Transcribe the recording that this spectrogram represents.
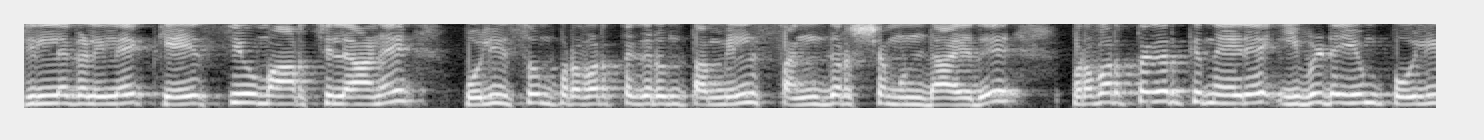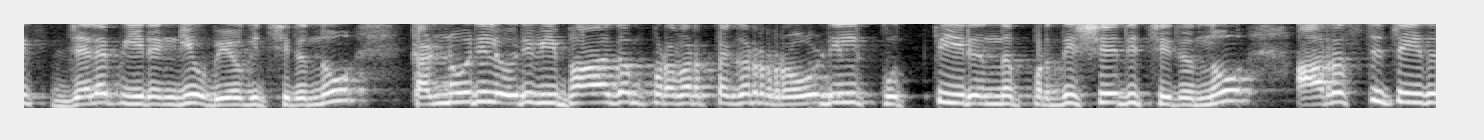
ജില്ലകളിലെ കെ എസ് യു മാർച്ചിലാണ് പോലീസും പ്രവർത്തകരും തമ്മിൽ സംഘർഷമുണ്ടായത്. പ്രവർത്തകർക്ക് നേരെ ഇവിടെയും പോലീസ് ജലപീരങ്കി ഉപയോഗിച്ചിരുന്നു. കണ്ണൂരിൽ ഒരു വിഭാഗം പ്രവർത്തകർ റോഡിൽ കുത്തിയിരുന്ന് പ്രതിഷേധിച്ചിരുന്നു. അറസ്റ്റ് ചെയ്ത്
